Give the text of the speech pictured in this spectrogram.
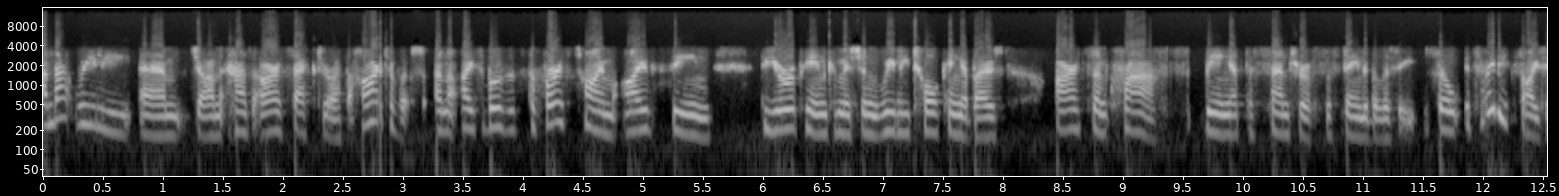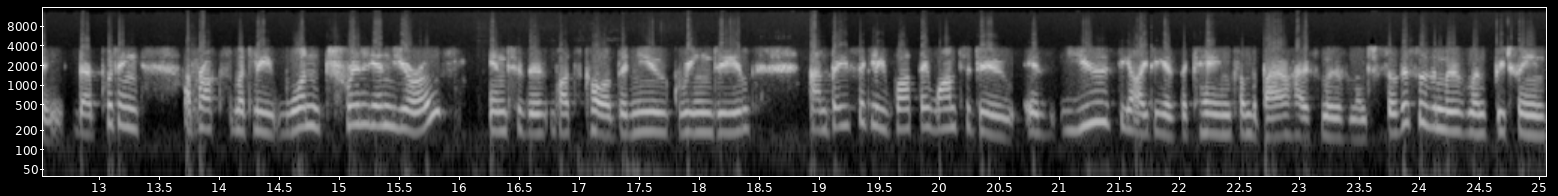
And that really, um, John, has our sector at the heart of it. And I suppose it's the first time I've seen the European Commission really talking about arts and crafts being at the centre of sustainability. So it's really exciting. They're putting approximately 1 trillion euros into the what's called the new Green Deal. And basically, what they want to do is use the ideas that came from the Bauhaus movement. So, this was a movement between,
